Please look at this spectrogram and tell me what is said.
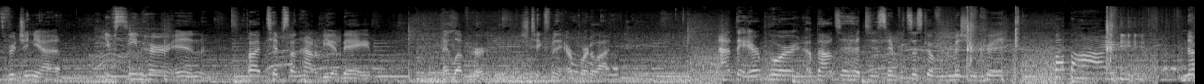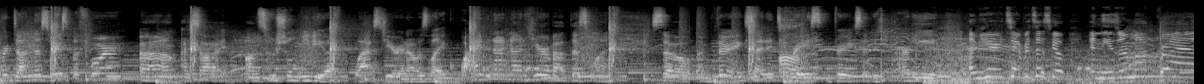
That's Virginia. You've seen her in Five Tips on How to Be a Babe. I love her. She takes me to the airport a lot. At the airport, about to head to San Francisco for the mission crit. Bye bye. Never done this race before. Um, I saw it on social media last year and I was like, why did I not hear about this one? So I'm very excited to race, I'm very excited to party. I'm here in San Francisco, and these are my friends.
